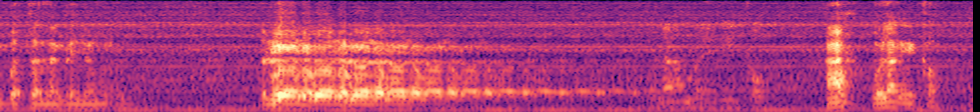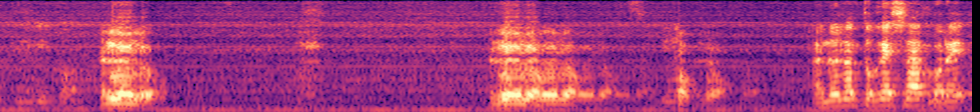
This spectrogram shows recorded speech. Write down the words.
Iba talaga yung... Hello, hello, hello, hello. Wala mo yung iko. Ha? Walang ikaw? Yung iko. Hello, hello. Hello, hello. Ano lang to guys ha? Kore-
